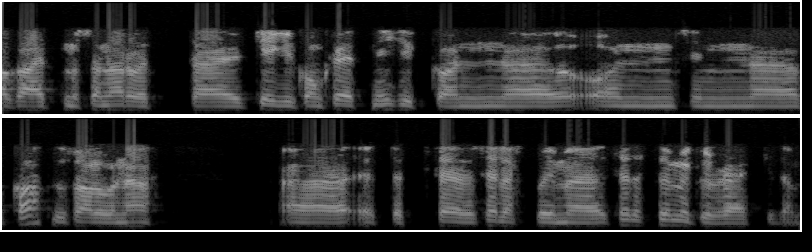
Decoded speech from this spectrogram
aga et ma saan aru, et äh, keegi konkreetne isik on, on siin kahtlusalune äh,. et, et sellest võime, sellest võime küll rääkida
